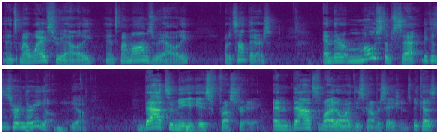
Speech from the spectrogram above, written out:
and it's my wife's reality, and it's my mom's reality, but it's not theirs. And they're most upset because it's hurting their ego. Yeah. That to me is frustrating. And that's why I don't like these conversations because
